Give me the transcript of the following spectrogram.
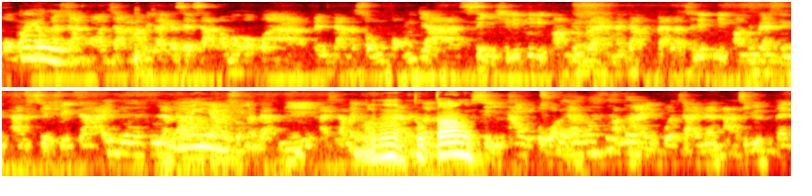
พงศ์นะครับอาจารย์ออสจากมหาวิทยาลัยเกษตรศาสตร์ออกมาบอกว่าเป็นการผสมของยา 4 ชนิดที่มีความรุนแรงนะครับ แต่ละชนิดมีความรุนแรงถึงขั้นเสียชีวิตได้ แล้วก็การผสมกันแบบนี้อาจจะทำให้ความรุนอืแรมงถูกต้องเพิ่มขึ้นสี่เท่าตัวครับทำให้หัวใจนั้นอาจจะหยุดเต้น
